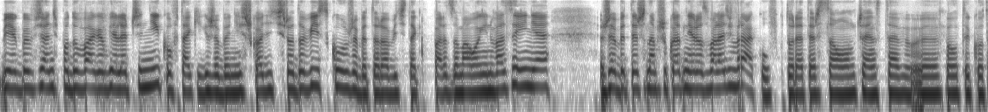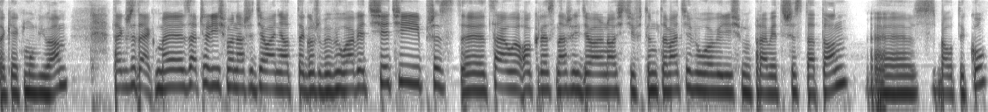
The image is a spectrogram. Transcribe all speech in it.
jakby wziąć pod uwagę wiele czynników takich, żeby nie szkodzić środowisku, żeby to robić tak bardzo mało inwazyjnie, żeby też na przykład nie rozwalać wraków, które też są częste w Bałtyku, tak jak mówiłam. Także tak, my zaczęliśmy nasze działania od tego, żeby wyławiać sieci i przez e, cały okres naszej działalności w tym temacie wyłowiliśmy prawie 300 ton e, z Bałtyku.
